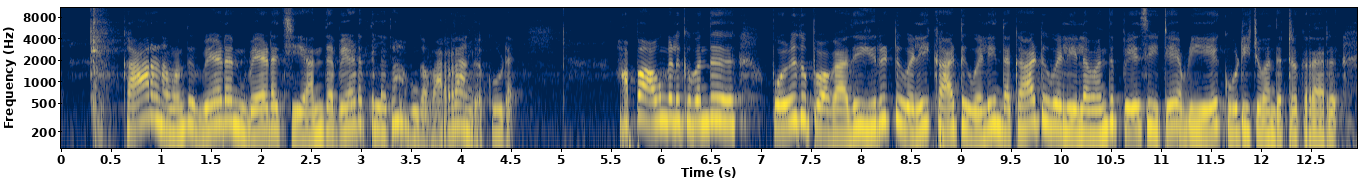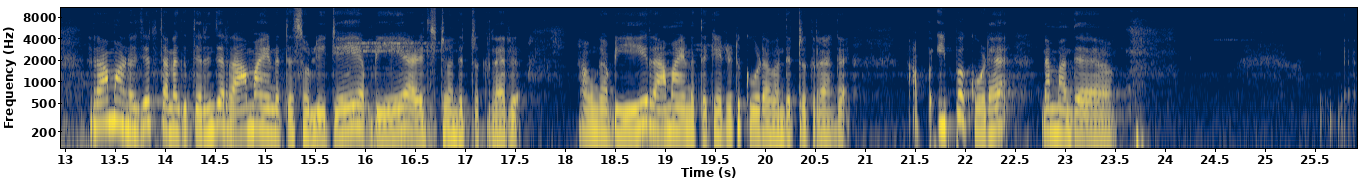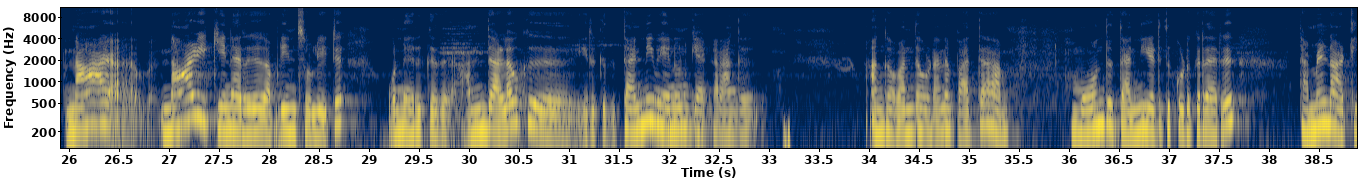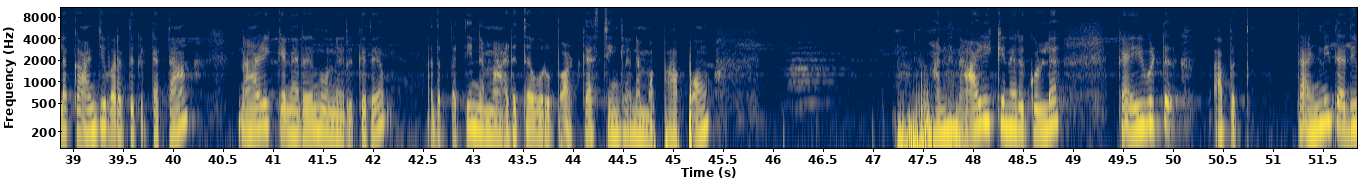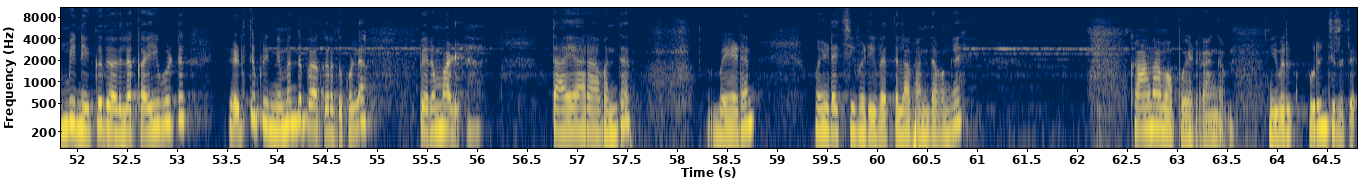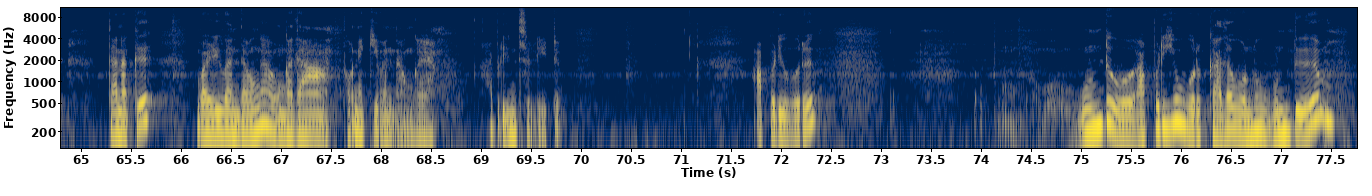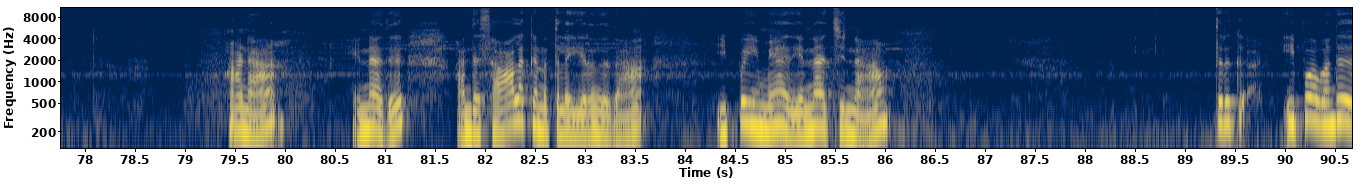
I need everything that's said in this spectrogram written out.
காரணம் வந்து வேடன் வேடச்சி அந்த வேடத்தில் தான் அவங்க வர்றாங்க கூட. அப்போ அவங்களுக்கு வந்து பொழுது போகாது இருட்டு வழி காட்டு வழி இந்த காட்டு வழியில் வந்து பேசிகிட்டே அப்படியே கூட்டிகிட்டு வந்துட்டுருக்கிறாரு. ராமானுஜர் தனக்கு தெரிஞ்ச ராமாயணத்தை சொல்லிகிட்டே அப்படியே அழைச்சிட்டு வந்துட்டுருக்கிறாரு. அவங்க அப்படியே ராமாயணத்தை கேட்டுட்டு கூட வந்துட்டுருக்குறாங்க. அப்போ இப்போ கூட நம்ம அந்த நா நாழி கிணறு அப்படின்னு சொல்லிட்டு ஒன்று இருக்குது. அந்த அளவுக்கு இருக்குது. தண்ணி வேணும்னு கேட்குறாங்க அங்கே வந்த உடனே பார்த்தா மோந்து தண்ணி எடுத்து கொடுக்குறாரு. தமிழ்நாட்டில் காஞ்சிபுரத்துக்கிட்ட தான் நாழிக்கிணறுன்னு ஒன்று இருக்குது. அதை பற்றி நம்ம அடுத்த ஒரு பாட்காஸ்டிங்கில் நம்ம பார்ப்போம். அந்த நாழிக்கிணறுக்குள்ளே கைவிட்டு அப்போ தண்ணி ததும்பி நிற்குது அதில் கைவிட்டு எடுத்து இப்படி நிமிர்ந்து பார்க்குறதுக்குள்ளே பெருமாள் தயாராக வந்த வேடன் வேடச்சி வடிவத்தில் வந்தவங்க காணாமல் போயிடுறாங்க. இவருக்கு புரிஞ்சிருது. தனக்கு வழி வந்தவங்க அவங்க தான் துணைக்கி வந்தவங்க அப்படின்னு சொல்லிட்டு. அப்படி ஒரு உண்டு அப்படியும் ஒரு கதை ஒன்று உண்டு. ஆனால் என்னது? அந்த சாலக்கணத்தில் இருந்து தான் இப்பயுமே அது என்னாச்சுன்னா திருக்கு இப்போ வந்து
